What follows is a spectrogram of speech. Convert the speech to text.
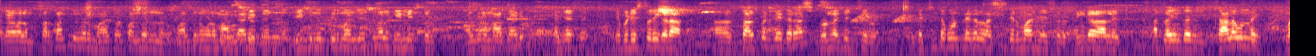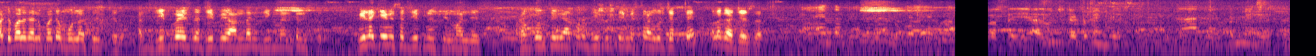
అక్కడ వాళ్ళ సర్పంచ్ ఉన్నారు మా సర్పంచ్ అందరు ఉన్నారు. వాళ్ళతో కూడా మాట్లాడి జీపీ నుంచి తీర్మానం చేసి వాళ్ళకి ఏమి ఇస్తారు? అది కూడా మాట్లాడి అది చేస్తే ఇప్పుడు ఇస్తారు? ఇక్కడ హాస్పిటల్ దగ్గర రెండు లక్షలు ఇచ్చారు. ఇక్కడ చింతకుంట దగ్గర లక్ష తీర్మానం చేశారు. ఇంకా రాలేదు. అట్లా ఇంకా చాలా ఉన్నాయి. మట్టిపల్లి చనిపోతే మూడు లక్షలు ఇచ్చారు. అది జీపీ వైజ్గా జీపీ అందరిని జీపీ మెడికల్ ఇస్తారు. వీళ్ళకి ఏమి ఇస్తారు? జీపీ నుంచి తీర్మానం చేసి. ప్రభుత్వం నుంచి కాకుండా జీపీ నుంచి ఏమి ఇస్తారు? అది కూడా చెప్తే వాళ్ళకి అది చేస్తారు. అది వచ్చేటట్టు మేము చేస్తాం. మేము చేస్తాం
